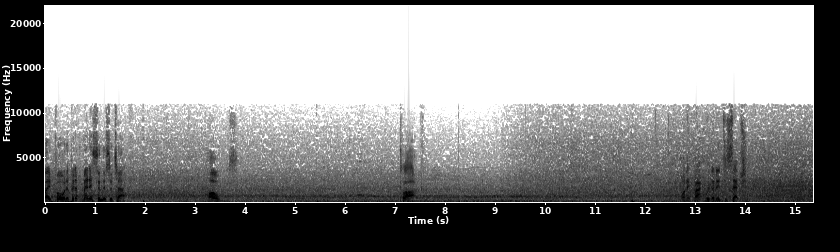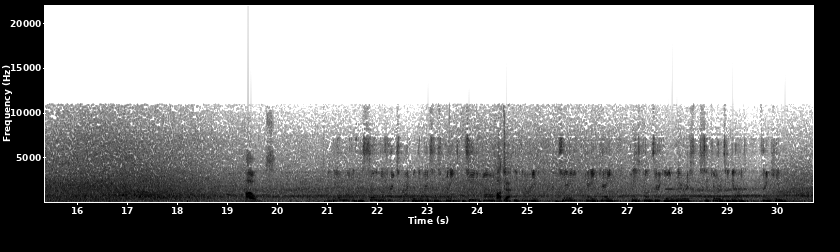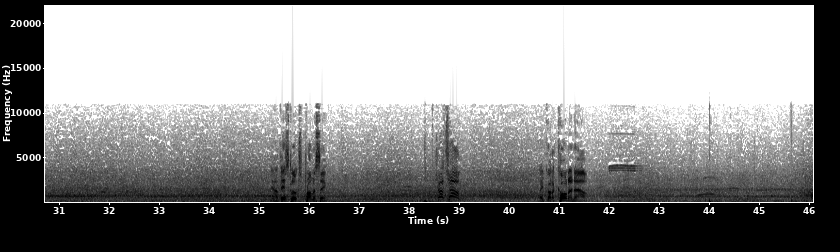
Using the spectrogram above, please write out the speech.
Played forward, a bit of menace in this attack. Holmes. Clark. Won it back with an interception. Holmes. The owner of the silver hatchback with the license plate GR55JKK, please contact your nearest security guard. Thank you. Now this looks promising. Shot on! They've got a corner now.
